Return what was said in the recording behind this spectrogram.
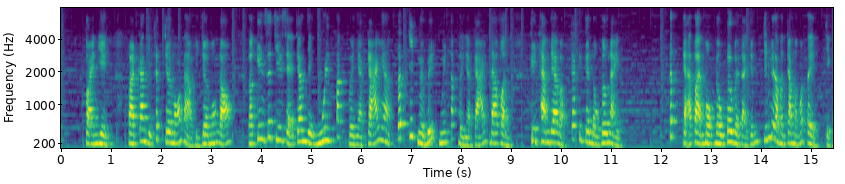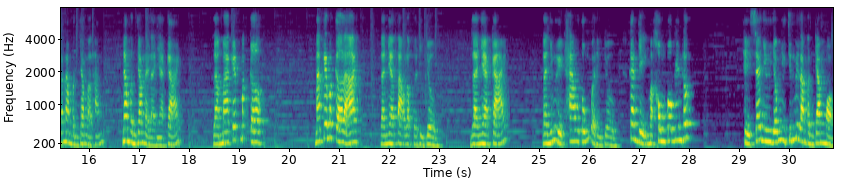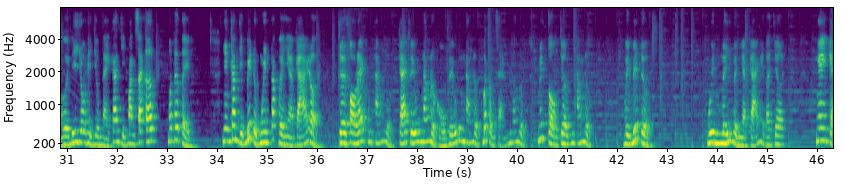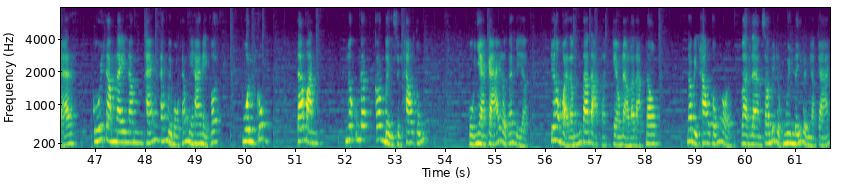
toàn diện. Và các anh chị thích chơi món nào thì chơi món đó. Và Kim sẽ chia sẻ cho anh chị nguyên tắc về nhà cái nha. Rất ít người biết nguyên tắc về nhà cái đa phần khi tham gia vào các cái kênh đầu tư này. Tất cả toàn bộ đầu tư về tài chính 95 phần trăm là mất tiền, chỉ có 5 phần trăm là thắng. 5 phần trăm này là nhà cái, là market maker. Market maker là ai? Là nhà tạo lập về thị trường. Là nhà cái là những người thao túng về thị trường. Các anh chị mà không có kiến thức thì sẽ như giống như 95 phần trăm mọi người đi vô thị trường này, các anh chị băng sát hết, mất hết tiền. Nhưng các anh chị biết được nguyên tắc về nhà cái rồi. Chơi forex cũng thắng được, trái phiếu cũng thắng được, cổ phiếu cũng thắng được, bất động sản cũng thắng được, crypto chơi cũng thắng được. Vì biết được nguyên lý về nhà cái người ta chơi. Ngay cả cuối năm nay, năm tháng tháng 11 tháng 12 này có World Cup đá banh, nó cũng đã có bị sự thao túng của nhà cái rồi các anh chị ạ. À. chứ không phải là chúng ta đặt, là kèo nào là đặt đâu. Nó bị thao túng rồi. Và làm sao biết được nguyên lý về nhà cái?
